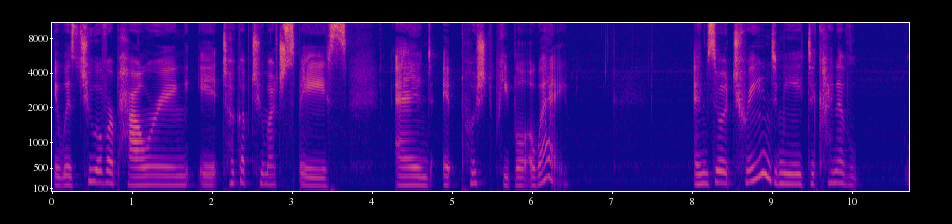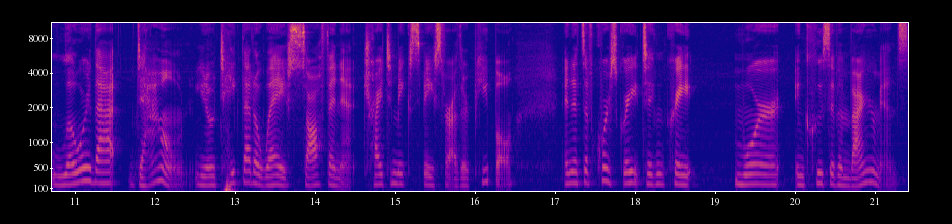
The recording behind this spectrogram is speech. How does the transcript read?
It was too overpowering, it took up too much space, and it pushed people away. And so it trained me to kind of lower that down, you know, take that away, soften it, try to make space for other people. And it's, of course, great to create more inclusive environments.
